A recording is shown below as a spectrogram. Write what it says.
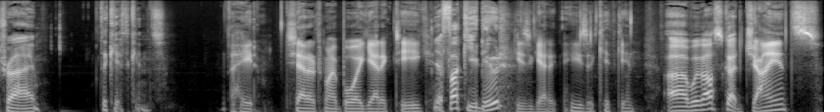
tribe, the Kithkins. I hate him. Shout out to my boy Gaddock Teeg. Yeah, fuck you, dude. He's a he's a Kithkin. Uh, we've also got giants.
